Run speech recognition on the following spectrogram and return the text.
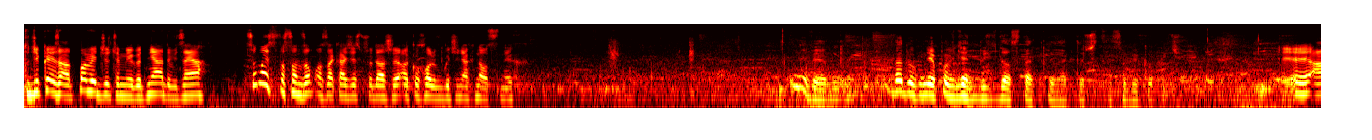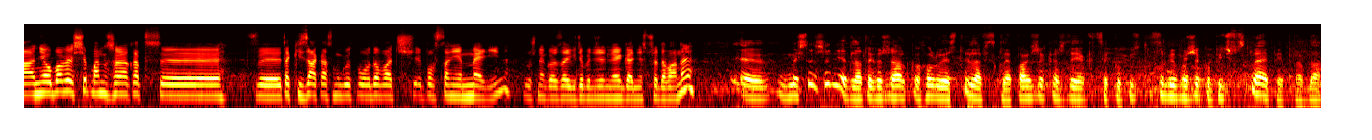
To dziękuję za odpowiedź, życzę miłego dnia, do widzenia. Co państwo sądzą o zakazie sprzedaży alkoholu w godzinach nocnych? Nie wiem, według mnie powinien być dostępny, jak ktoś chce sobie kupić. Y, A nie obawia się pan, że y, w- taki zakaz mógłby spowodować powstanie melin różnego rodzaju, gdzie będzie nielegalnie sprzedawany? Nie, myślę, że nie, dlatego że alkoholu jest tyle w sklepach, że każdy jak chce kupić, to sobie może kupić w sklepie, prawda?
